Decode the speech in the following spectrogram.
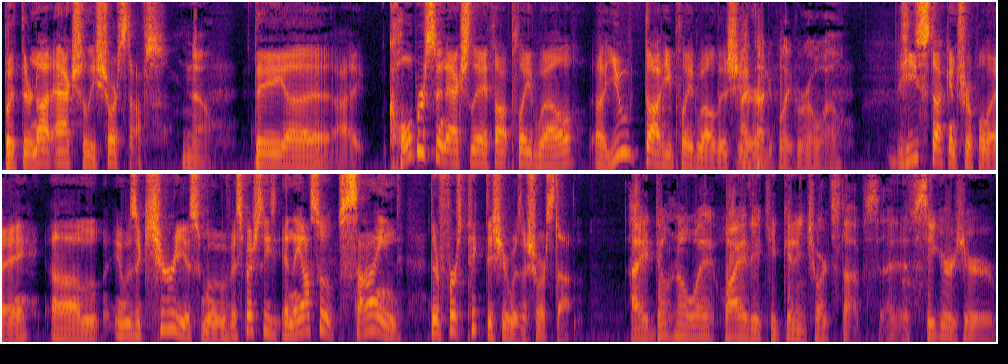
But they're not actually shortstops. No. They uh, I, Culberson actually I thought played well. Uh, you thought he played well this year. I thought he played real well. He's stuck in AAA. Um, it was a curious move, especially, and they also signed their first pick this year was a shortstop. I don't know why, why they keep getting shortstops. Uh, If Seager's your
